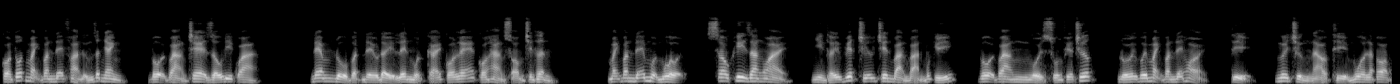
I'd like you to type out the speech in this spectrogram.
Còn tốt mạnh văn đễ phản ứng rất nhanh, vội vàng che giấu đi qua, đem đồ vật đều đẩy lên một cái có lẽ có hàng xóm trên thân. Mạnh văn đễ muội muội, sau khi ra ngoài, nhìn thấy viết chữ trên bàn bản bút ký, vội vàng ngồi xuống phía trước, đối với mạnh văn đễ hỏi, tỷ, ngươi chừng nào thì mua laptop?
